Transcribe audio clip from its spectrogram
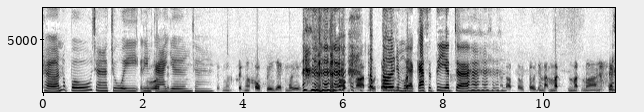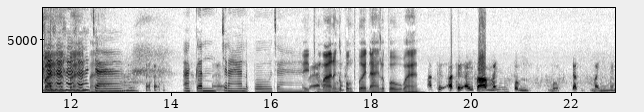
ច្រើនលោកពូចាជួយរាងកាយយើងចាទឹកនោះទឹកនោះហូបពេកតែមួយបាទតូចទល់ជាមួយអាកាសធាតុចាដល់តូចតូចចឹងដាក់មិត្តមិត្តមកបាទបាទបាទចាអាកិនច្រើនលោកពូចាអីថ្មហ្នឹងកំពុងធ្វើឲ្យដែរលោកពូបាទអត់ធ្វើអត់ធ្វើអីផងមិញពុំមកទឹកមិញមិន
